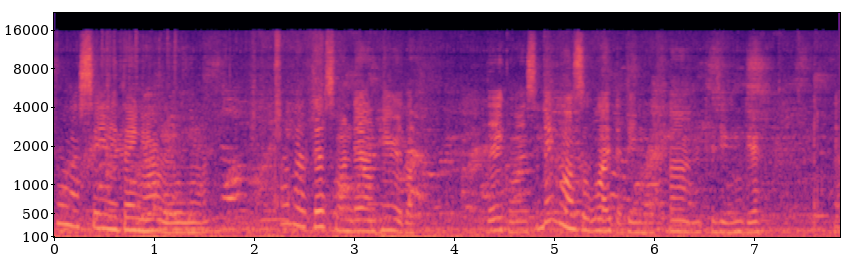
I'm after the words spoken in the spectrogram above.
don't want to see anything I really want. How about this one down here, the big ones? The big ones look like they'd be more fun because you can get. Uh,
